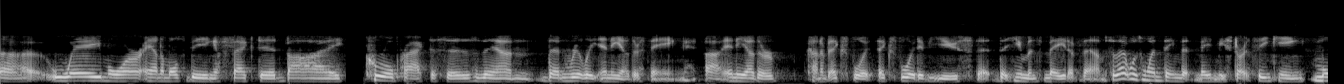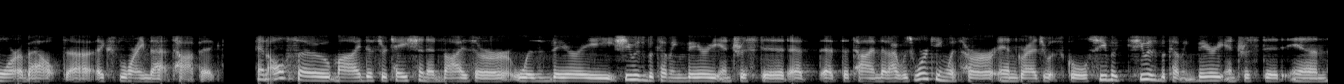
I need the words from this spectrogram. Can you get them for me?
uh, way more animals being affected by cruel practices than than really any other thing, uh, any other kind of exploit, exploitive use that, that humans made of them. So that was one thing that made me start thinking more about uh, exploring that topic. And also, my dissertation advisor was very, she was becoming very interested at, at the time that I was working with her in graduate school. She, she was becoming very interested in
